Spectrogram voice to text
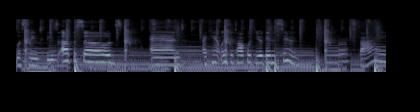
listening to these episodes. And I can't wait to talk with you again soon. Bye.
